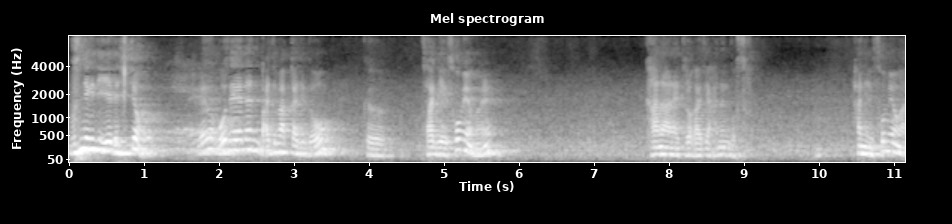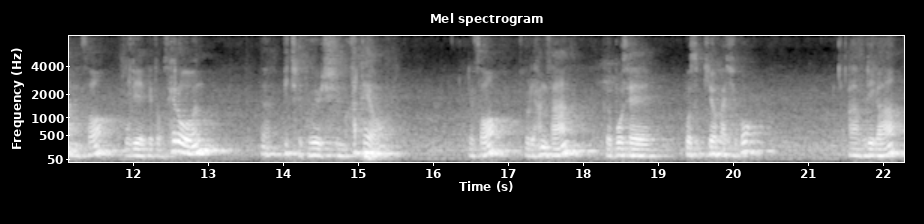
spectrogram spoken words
무슨 얘기인지 이해되시죠? 그래서 모세는 마지막까지도 그 자기의 소명을 가나안에 들어가지 않은 것으로 한일 소명 안에서 우리에게도 새로운 어, 빛을 보여주시는 것 같아요. 그래서 우리 항상 그 모세 모습 기억하시고 아 우리가 어,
